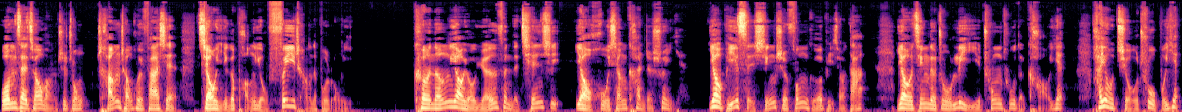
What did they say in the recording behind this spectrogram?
我们在交往之中，常常会发现交一个朋友非常的不容易，可能要有缘分的牵系，要互相看着顺眼，要彼此行事风格比较搭，要经得住利益冲突的考验，还要久处不厌。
